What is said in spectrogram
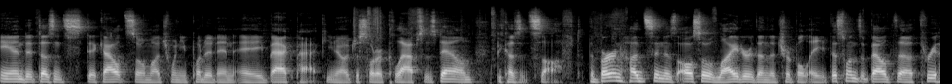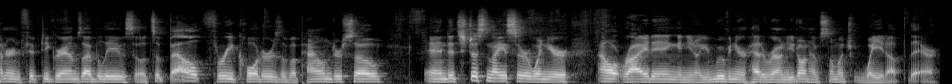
and it doesn't stick out so much when you put it in a backpack. You know, it just sort of collapses down because it's soft. The Bern Hudson is also lighter than the 888. This one's about uh, 350 grams, I believe, so it's about three quarters of a pound or so. And it's just nicer when you're out riding and you know you're moving your head around, you don't have so much weight up there.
